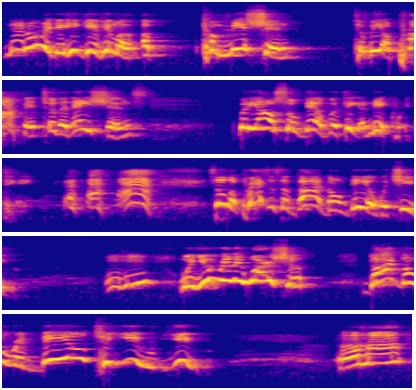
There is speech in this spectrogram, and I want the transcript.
not only did he give him a, a commission to be a prophet to the nations, but he also dealt with the iniquity. so the presence of God gonna deal with you. Mm-hmm. When you really worship, God gonna reveal to you you. Uh-huh.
